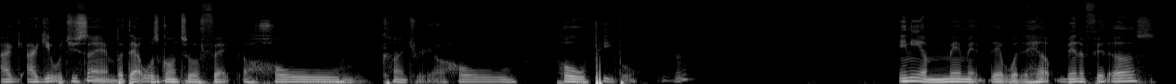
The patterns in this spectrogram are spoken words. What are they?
I I get what you're saying, but that was going to affect a whole country, a whole whole people. Mm-hmm. Any amendment that would help benefit us,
